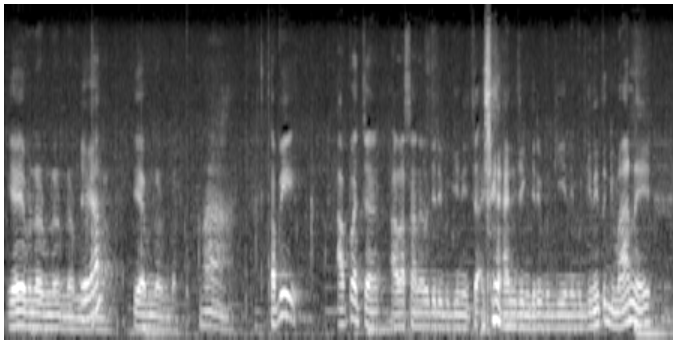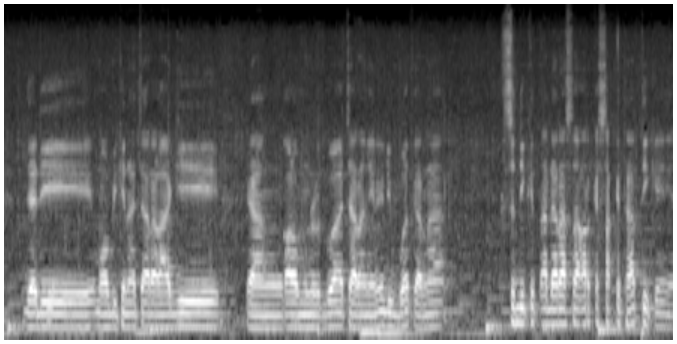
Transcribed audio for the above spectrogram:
Iya, benar benar benar benar. Iya kan? benar. Iya, benar benar. nah Tapi apa cak alasannya lo jadi begini cak anjing jadi begini begini tuh gimana ya? Jadi mau bikin acara lagi yang kalau menurut gua acaranya ini dibuat karena sedikit ada rasa orkes sakit hati kayaknya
